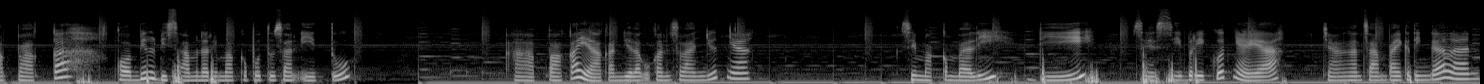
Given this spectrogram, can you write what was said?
Apakah Kobil bisa menerima keputusan itu? Apakah yang akan dilakukan selanjutnya? Simak kembali di sesi berikutnya ya. Jangan sampai ketinggalan.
